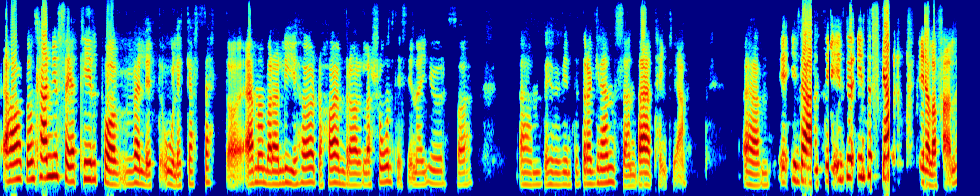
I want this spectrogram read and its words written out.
ja, de kan ju säga till på väldigt olika sätt. Då. är man bara lyhörd och har en bra relation till sina djur så um, behöver vi inte dra gränsen där tänker jag. Um, inte alltid, inte, inte skarp i alla fall.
